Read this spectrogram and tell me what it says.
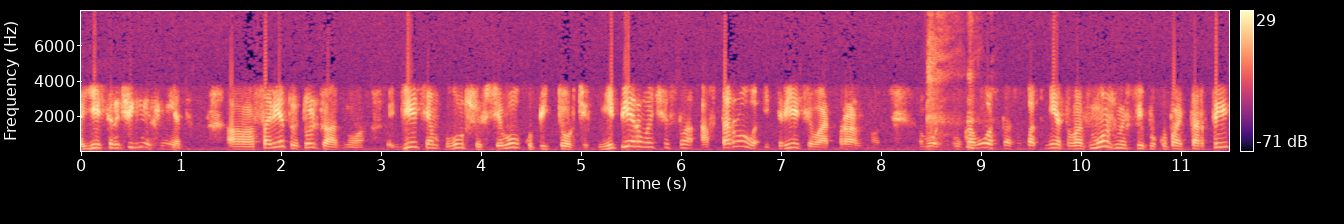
есть рычаги, их нет. Э, советую только одно. Детям лучше всего купить тортик не первого числа, а второго и третьего отпраздновать. Вот. У кого, скажем так, нет возможности покупать торты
